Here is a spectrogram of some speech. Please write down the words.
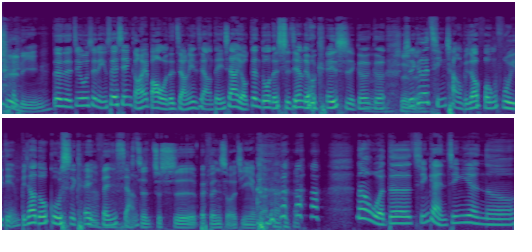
是零。对对，几乎是零。所以先赶快把我的讲一讲，等一下有更多的时间留给史哥哥。嗯、史哥哥情场比较丰富一点，比较多故事可以分享。嗯、这就是被分手的经验吧？那我的情感经验呢？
